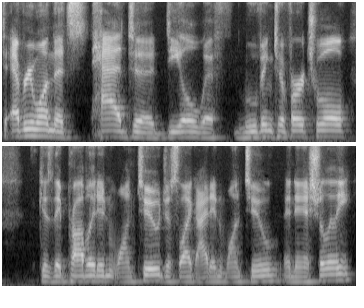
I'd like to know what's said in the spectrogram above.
to everyone that's had to deal with moving to virtual because they probably didn't want to, just like I didn't want to initially.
